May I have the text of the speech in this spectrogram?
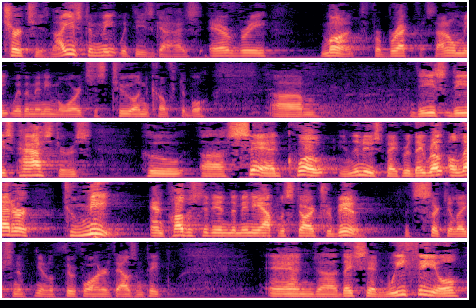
churches. And I used to meet with these guys every month for breakfast. I don't meet with them anymore. It's just too uncomfortable. Um, these, these pastors who uh, said, quote, in the newspaper, they wrote a letter to me and published it in the Minneapolis Star Tribune, which is circulation of, you know, three, four hundred thousand people. And uh, they said, we feel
